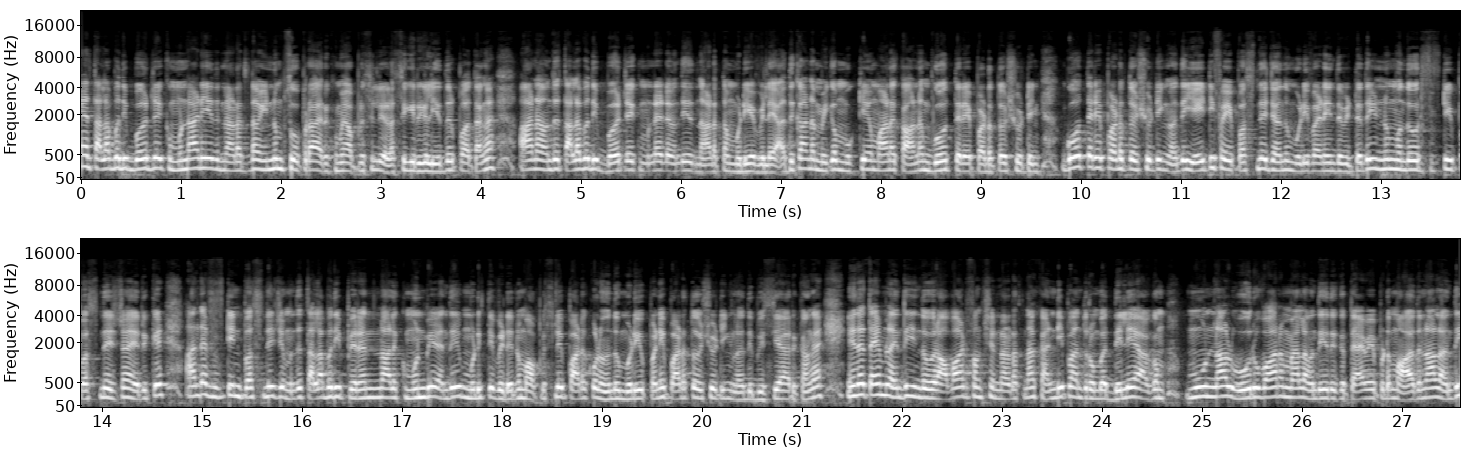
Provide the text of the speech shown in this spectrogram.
ஏன் தளபதி பர்த்டேக்கு முன்னாடி இது நடத்தினா இன்னும் சூப்பராக இருக்குமே அப்படின்னு சொல்லி ரசிகர்கள் எதிர்பார்த்தாங்க. ஆனால் வந்து தளபதி பர்த்டேக்கு முன்னாடி வந்து இது நடத்த முடியவில்லை. அதுக்கான மிக முக்கியமான காரணம் கோ திரைப்படத்தோ ஷூட்டிங் கோ திரைப்படத்தோ ஷூட்டிங் வந்து எயிட்டி ஃபைவ் பர்சன்டேஜ் வந்து முடிவடைந்து விட்டது. இன்னும் வந்து ஒரு ஃபிஃப்டி பர்சன்டேஜ் தான் இருக்குது அந்த ஃபிஃப்டீன் பர்சன்டேஜ் வந்து தளபதி பிறந்த நாளுக்கு முன்பே வந்து முடித்து விடணும் அப்படின்னு சொல்லி படக்குழு வந்து முடிவு பண்ணி படத்தோட ஷூட்டிங்கில் வந்து பிஸியாக இருக்காங்க. இந்த டைமில் வந்து இந்த ஒரு அவார்ட் ஃபங்க்ஷன் நடத்தினா கண்டிப்பாக வந்து ரொம்ப டிலே ஆகும். மூணு நாள் ஒரு வாரம் மேலே வந்து இதுக்கு தேவைப்படும். அதனால் வந்து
